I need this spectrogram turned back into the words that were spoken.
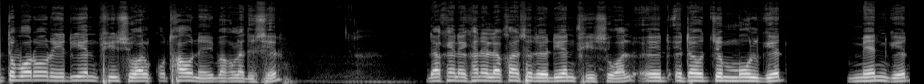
এত বড় রেডিয়েন্ট ফিশ ওয়াল কোথাও নেই বাংলাদেশের। দেখেন এখানে লেখা আছে রেডিয়েন্ট ফিশ ওয়াল। এটা হচ্ছে মূল গেট, মেন গেট।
